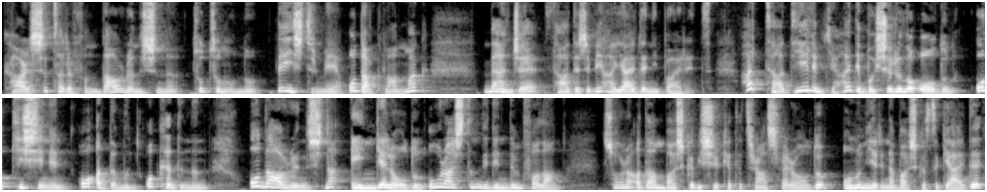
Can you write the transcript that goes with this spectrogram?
karşı tarafın davranışını, tutumunu değiştirmeye odaklanmak bence sadece bir hayalden ibaret. Hatta diyelim ki hadi başarılı oldun, o kişinin, o adamın, o kadının o davranışına engel oldun, uğraştın, didindin falan. Sonra adam başka bir şirkete transfer oldu, onun yerine başkası geldi.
